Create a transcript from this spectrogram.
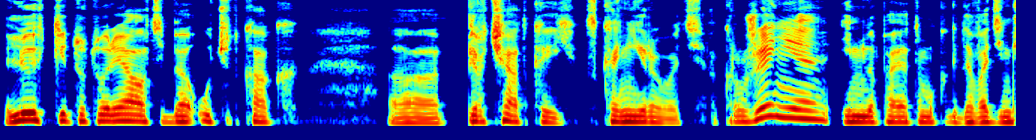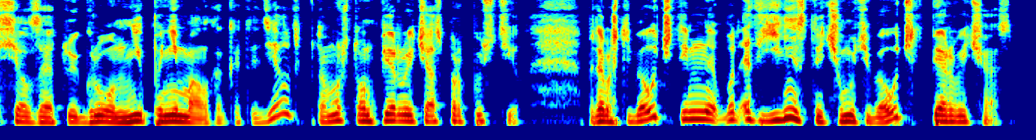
легкий туториал тебя учат, как э, перчаткой сканировать окружение. Именно поэтому, когда Вадим сел за эту игру, он не понимал, как это делать, потому что он первый час пропустил. Потому что тебя учат именно... Вот это единственное, чему тебя учат первый час.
